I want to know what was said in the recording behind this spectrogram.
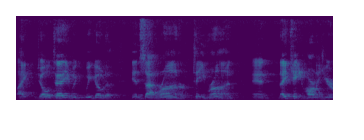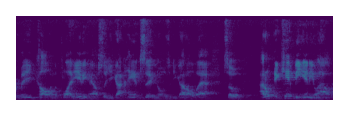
Like Joe will tell you, we, we go to inside run or team run, and they can't hardly hear me calling the play anyhow. So you got hand signals and you got all that. So I don't. It can't be any louder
